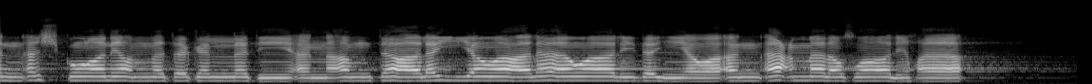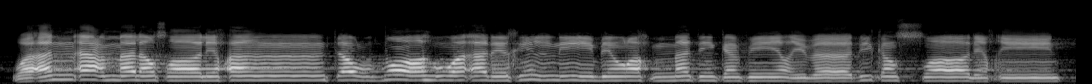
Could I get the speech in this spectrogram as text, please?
أن أشكر نعمتك التي أنعمت علي وعلى والدي وأن أعمل صالحا وأن أعمل صالحا ترضاه وأدخلني برحمتك في عبادك الصالحين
